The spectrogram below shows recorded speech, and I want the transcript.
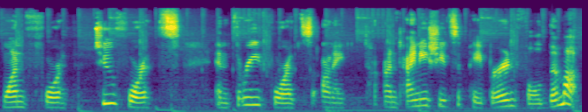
1 fourth, 2 fourths, and 3 fourths on, a, on tiny sheets of paper and fold them up.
